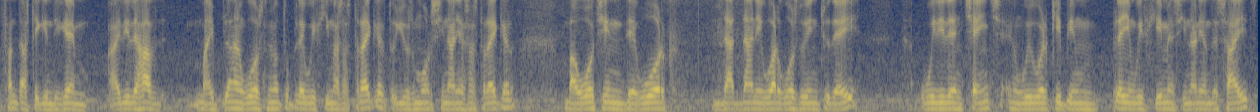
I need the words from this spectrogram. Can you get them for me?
fantastic in the game. I didn't have my plan was not to play with him as a striker, to use more Sinani as a striker, but watching the work that Danny Ward was doing today, we didn't change and we were keeping playing with him and Sinani on the sides.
